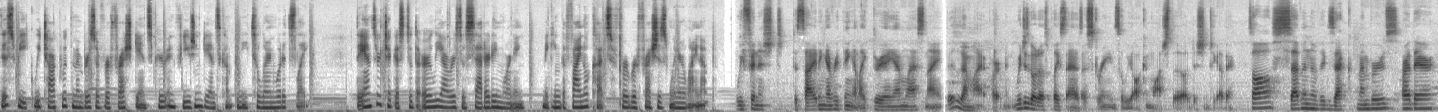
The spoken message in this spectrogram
This week, we talked with members of Refresh Dance Crew and Fusion Dance Company to learn what it's like. The answer took us to the early hours of Saturday morning, making the final cuts for Refresh's winter lineup. We finished deciding everything at like 3 a.m. last night. This is at my apartment. We just go to a place that has a screen so we all can watch the audition together. It's all seven of exec members are there.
